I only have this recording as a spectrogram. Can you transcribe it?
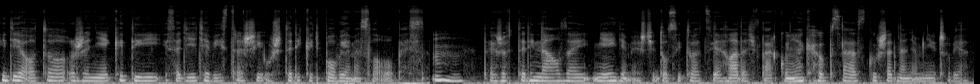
Ide o to, že niekedy sa dieťa vystraší už vtedy, keď povieme slovo pes. Mm-hmm. Takže vtedy naozaj nejdeme ešte do situácie hľadať v parku nejakého psa a skúšať na ňom niečo viac.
